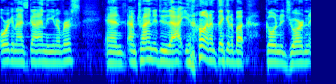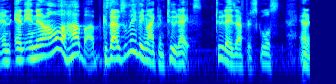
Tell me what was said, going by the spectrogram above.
organized guy in the universe. And I'm trying to do that, you know, and I'm thinking about going to Jordan. And, and, and in all the hubbub, because I was leaving like in two days, two days after school. And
